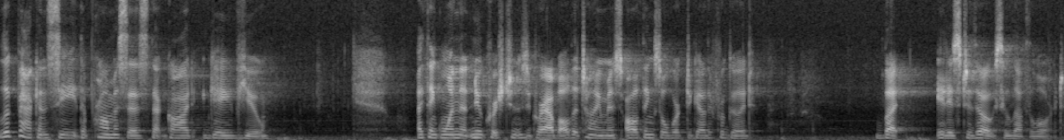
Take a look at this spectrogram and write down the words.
Look back and see the promises that God gave you. I think one that new Christians grab all the time is all things will work together for good. But it is to those who love the Lord.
